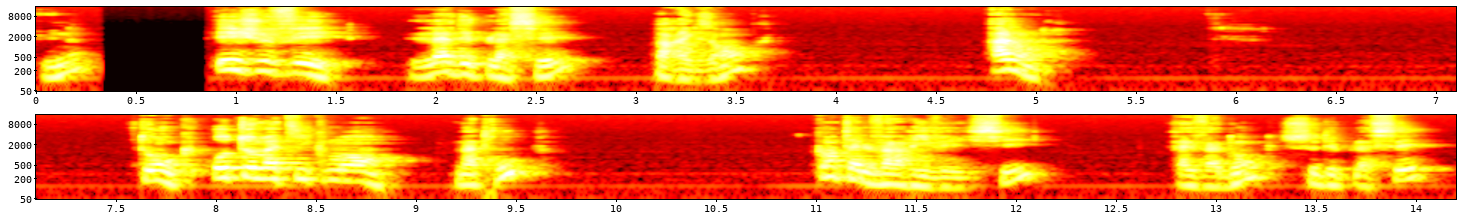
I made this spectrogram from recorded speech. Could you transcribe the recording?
Une. Et je vais la déplacer, par exemple, à Londres. Donc automatiquement, ma troupe, quand elle va arriver ici, elle va donc se déplacer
